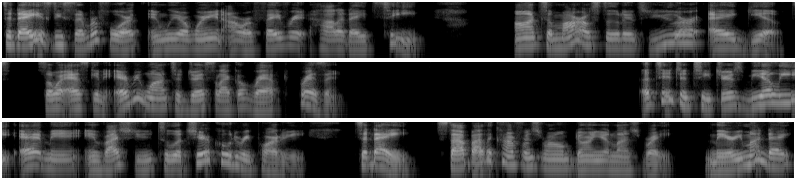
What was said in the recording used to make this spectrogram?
Today is December 4th, and we are wearing our favorite holiday tee. On tomorrow, students, you are a gift. So we're asking everyone to dress like a wrapped present. Attention teachers, BLE admin invites you to a charcuterie party today. Stop by the conference room during your lunch break. Merry Monday.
